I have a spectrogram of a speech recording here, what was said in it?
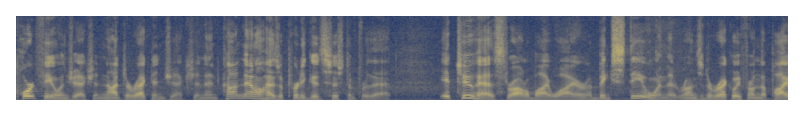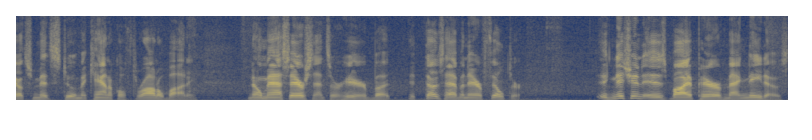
port fuel injection, not direct injection, and Continental has a pretty good system for that. It too has throttle by wire, a big steel one that runs directly from the pilot's mitts to a mechanical throttle body. No mass air sensor here, but it does have an air filter. Ignition is by a pair of magnetos.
